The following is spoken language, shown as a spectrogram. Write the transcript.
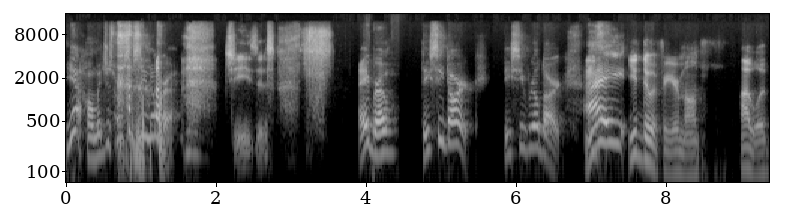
Yeah, homie just wants to see Nora. Jesus. hey, bro, DC dark, DC real dark. You- I You'd do it for your mom. I would.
